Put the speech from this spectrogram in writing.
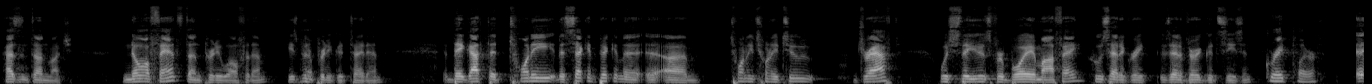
hasn't done much. Noah Fant's done pretty well for them. He's been a pretty good tight end. They got the twenty, the second pick in the uh, um, 2022 draft, which they used for Boye Mafe, who's had a great, who's had a very good season. Great player. I,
